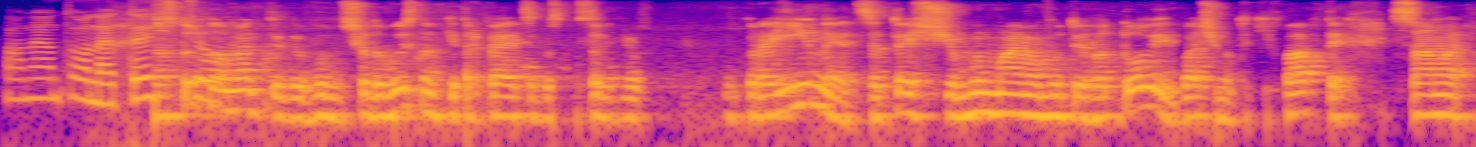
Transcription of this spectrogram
Пане Антоне, те, Наступний що момент щодо висновки торкається безпосередньо України. Це те, що ми маємо бути готові. Бачимо такі факти саме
